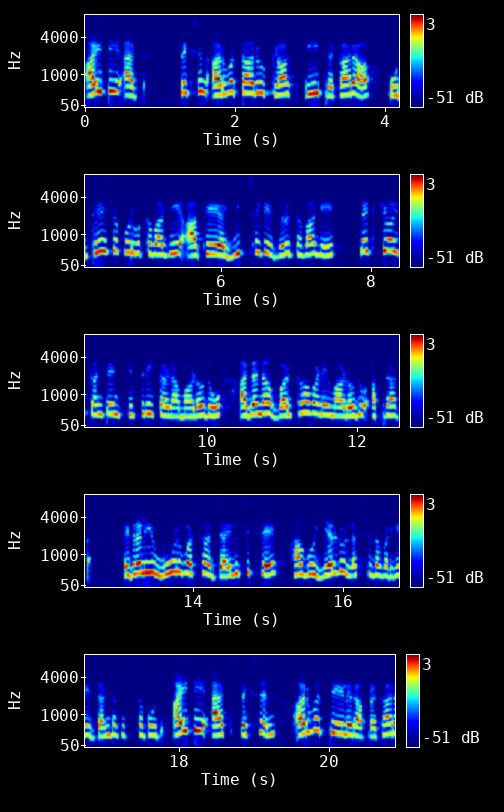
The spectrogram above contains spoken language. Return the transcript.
ಐ ಟಿ ಆ್ಯಕ್ಟ್ ಸೆಕ್ಷನ್ ಅರವತ್ತಾರು ಕ್ಲಾಸ್ ಇ ಪ್ರಕಾರ ಉದ್ದೇಶಪೂರ್ವಕವಾಗಿ ಆಕೆಯ ಇಚ್ಛೆಗೆ ವಿರುದ್ಧವಾಗಿ ಸೆಕ್ಷುಯಲ್ ಕಂಟೆಂಟ್ ಚಿತ್ರೀಕರಣ ಮಾಡೋದು, ಅದನ್ನು ವರ್ಗಾವಣೆ ಮಾಡೋದು ಅಪರಾಧ. ಇದರಲ್ಲಿ ಮೂರು ವರ್ಷ ಜೈಲು ಶಿಕ್ಷೆ ಹಾಗೂ ಎರಡು ಲಕ್ಷದವರೆಗೆ ದಂಡ ವಿಧಿಸಬಹುದು. ಐಟಿ ಆಕ್ಟ್ ಸೆಕ್ಷನ್ ಅರವತ್ತೇಳರ ಪ್ರಕಾರ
